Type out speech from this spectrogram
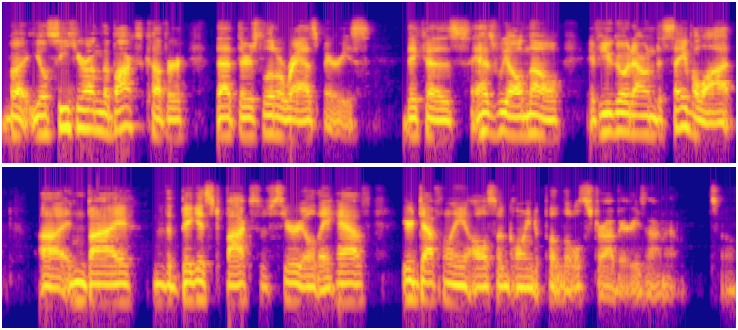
but you'll see here on the box cover that there's little raspberries because, as we all know, if you go down to Save-A-Lot uh, and buy the biggest box of cereal they have, you're definitely also going to put little strawberries on it. So,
